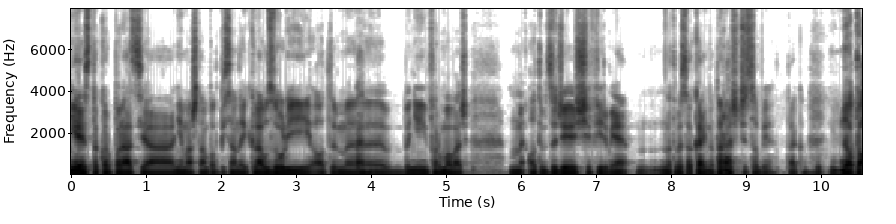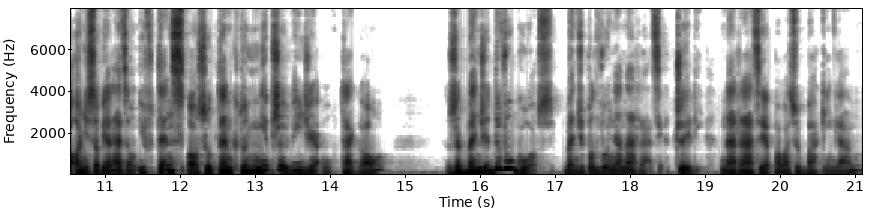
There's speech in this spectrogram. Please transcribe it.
nie jest to korporacja, nie masz tam podpisanej klauzuli o tym, e, by nie informować o tym, co dzieje się w firmie. Natomiast okej, okay, no to radźcie sobie, tak? No to oni sobie radzą. I w ten sposób ten, kto nie przewidział tego, że będzie dwugłos, będzie podwójna narracja, czyli narracja Pałacu Buckingham,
